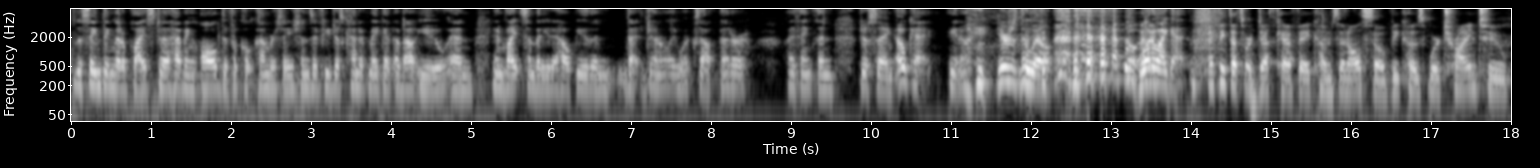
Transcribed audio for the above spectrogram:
the same thing that applies to having all difficult conversations. If you just kind of make it about you and invite somebody to help you, then that generally works out better, I think, than just saying, okay, you know, here's the will. well, what do I, I get? I think that's where Death Cafe comes in also because we're trying to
